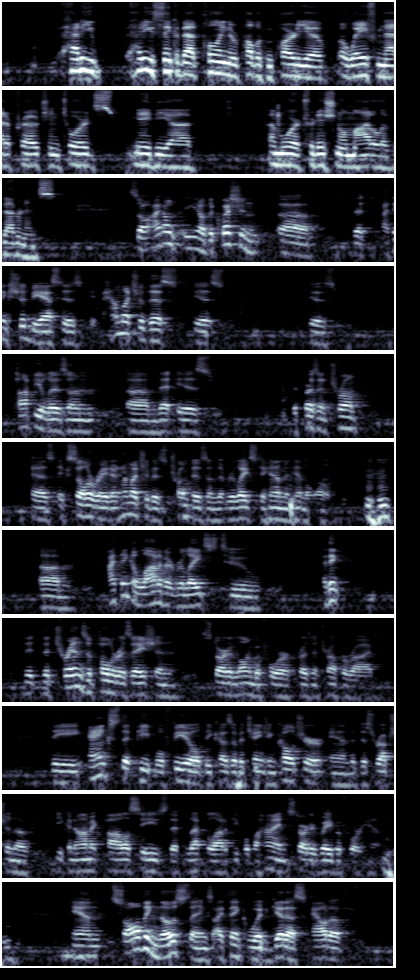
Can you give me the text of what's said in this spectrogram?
how do you how do you think about pulling the Republican Party a, away from that approach and towards maybe a, a more traditional model of governance? So I don't, you know, the question uh, that I think should be asked is how much of this is is populism um, that is that President Trump has accelerated, how much of his Trumpism that relates to him and him alone. Mm-hmm. Um, I think a lot of it relates to, I think the, the trends of polarization started long before President Trump arrived. The angst that people feel because of a changing culture and the disruption of economic policies that left a lot of people behind started way before him. Mm-hmm. And solving those things, I think, would get us out of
